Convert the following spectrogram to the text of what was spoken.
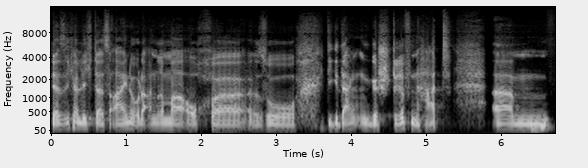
der sicherlich das eine oder andere Mal auch äh, so die Gedanken gestriffen hat. Ähm, mhm.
